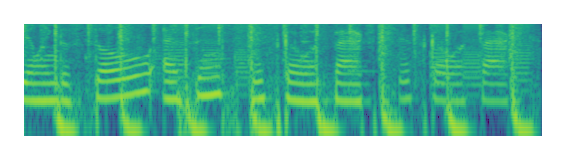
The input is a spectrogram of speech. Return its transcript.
feeling the soul essence disco effect. Disco effect.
